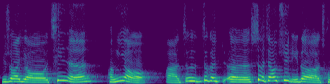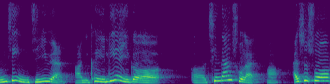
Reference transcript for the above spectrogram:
比如说有亲人、朋友啊，这这个呃社交距离的从近及远啊，你可以列一个呃清单出来啊。还是说，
